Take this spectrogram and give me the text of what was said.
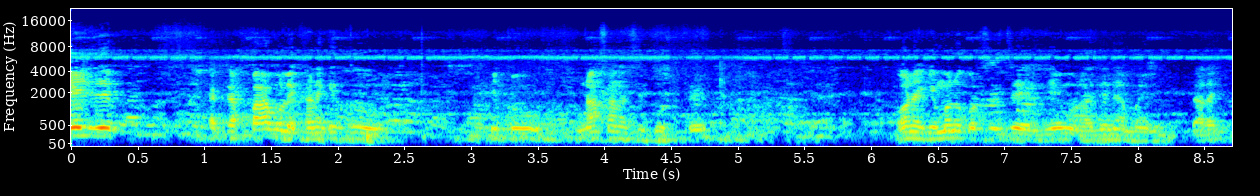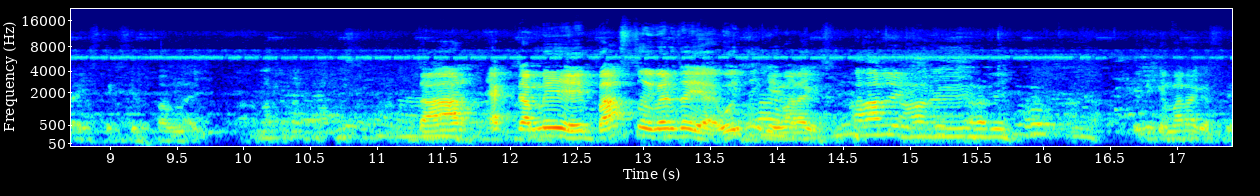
এই যে একটা পাগল এখানে কিন্তু একটু নাচানাচি করতে অনেকে মনে করছে যে যে মনে হয় যে না মানে তার একটা স্ত্রী ছিল নাই। তার একটা মেয়ে বাস্তব এবার যাইয়া ওই দিকে মারা গেছে। এদিকে মারা গেছে।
